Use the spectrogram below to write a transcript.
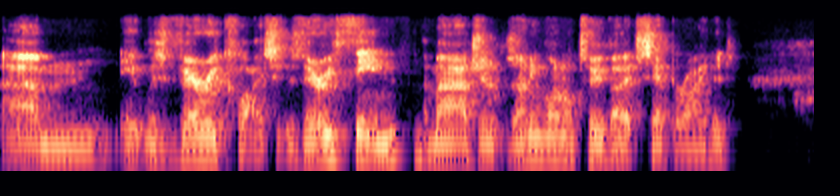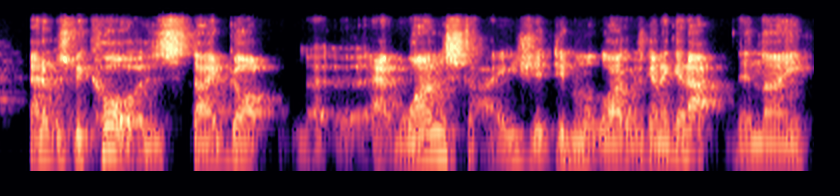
um, it was very close. It was very thin, the margin. It was only one or two votes separated. And it was because they'd got, uh, at one stage, it didn't look like it was going to get up. Then they,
